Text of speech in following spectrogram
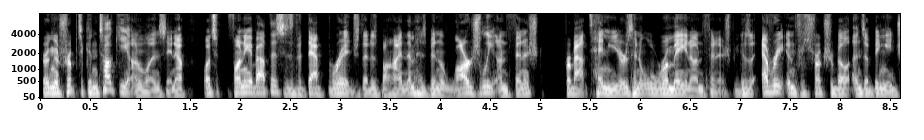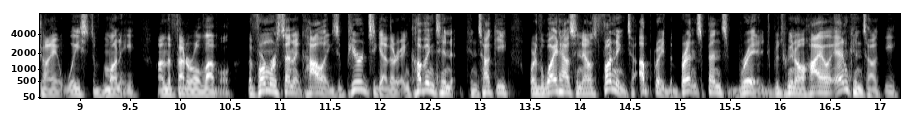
during a trip to Kentucky on Wednesday. Now, what's funny about this is that that bridge that is behind them has been largely unfinished for about 10 years and it will remain unfinished because every infrastructure bill ends up being a giant waste of money on the federal level. The former Senate colleagues appeared together in Covington, Kentucky, where the White House announced funding to upgrade the Brent Spence Bridge between Ohio and Kentucky,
